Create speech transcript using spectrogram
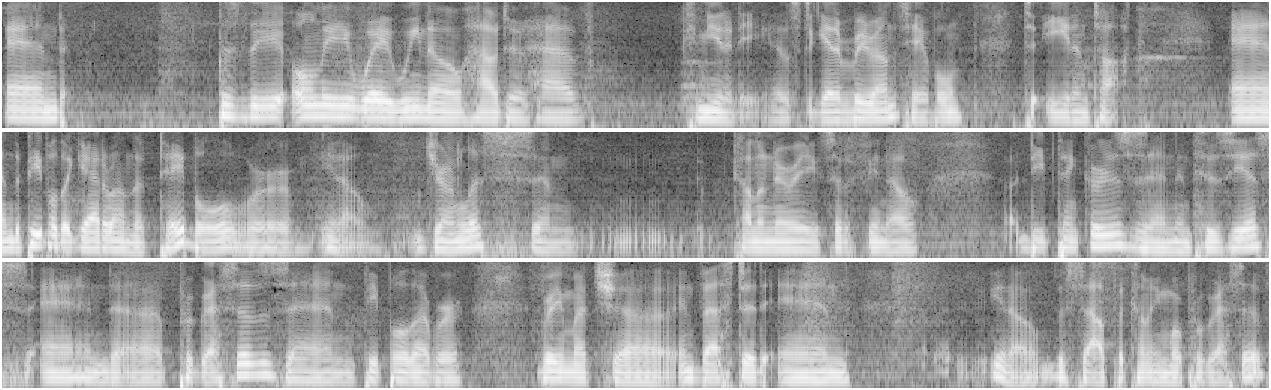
and this is the only way we know how to have community is to get everybody around the table to eat and talk. And the people that gathered around the table were, you know, journalists and culinary sort of, you know, deep thinkers and enthusiasts and uh, progressives and people that were very much uh, invested in, you know, the South becoming more progressive.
